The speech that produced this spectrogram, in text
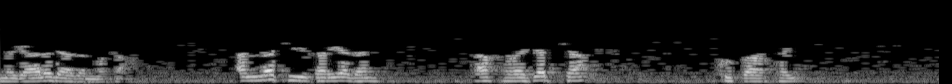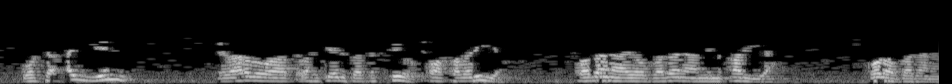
magaaladaadan maka. Allatii qaryadan akhrajadka ku saartay wa ka'ayin cibaaradu waa waxay keenaysaa takfiir oo khabariya. Badanaayo badanaa min qarya qolo badana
